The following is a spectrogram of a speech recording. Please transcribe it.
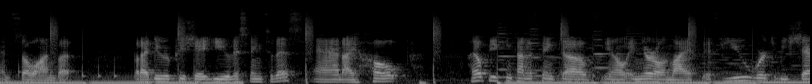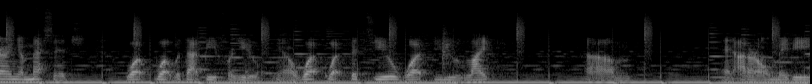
and so on. But but I do appreciate you listening to this, and I hope I hope you can kind of think of you know in your own life if you were to be sharing a message, what what would that be for you? You know what what fits you? What do you like? Um, and I don't know, maybe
